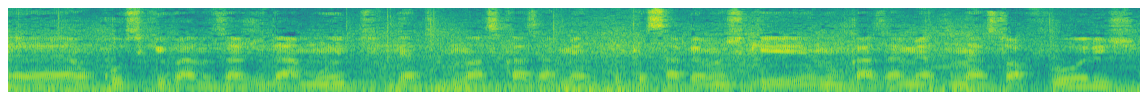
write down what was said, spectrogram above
É um curso que vai nos ajudar muito dentro do nosso casamento, porque sabemos que num casamento não é só flores,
